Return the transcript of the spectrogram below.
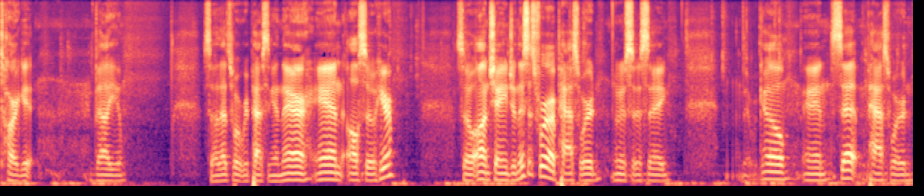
target value. So that's what we're passing in there. And also here. So on change, and this is for our password. I'm just to say, there we go, and set password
